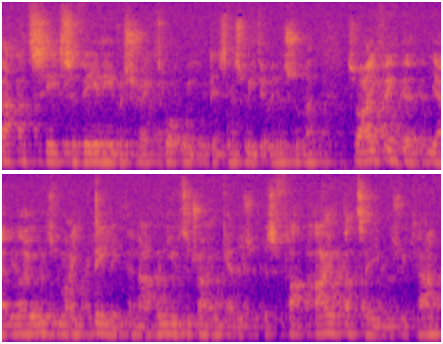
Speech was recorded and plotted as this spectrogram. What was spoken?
that that severely restricts what we business we do in the summer. So I think that yeah, loans might be an avenue to try and get as, as far, high up that table as we can.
